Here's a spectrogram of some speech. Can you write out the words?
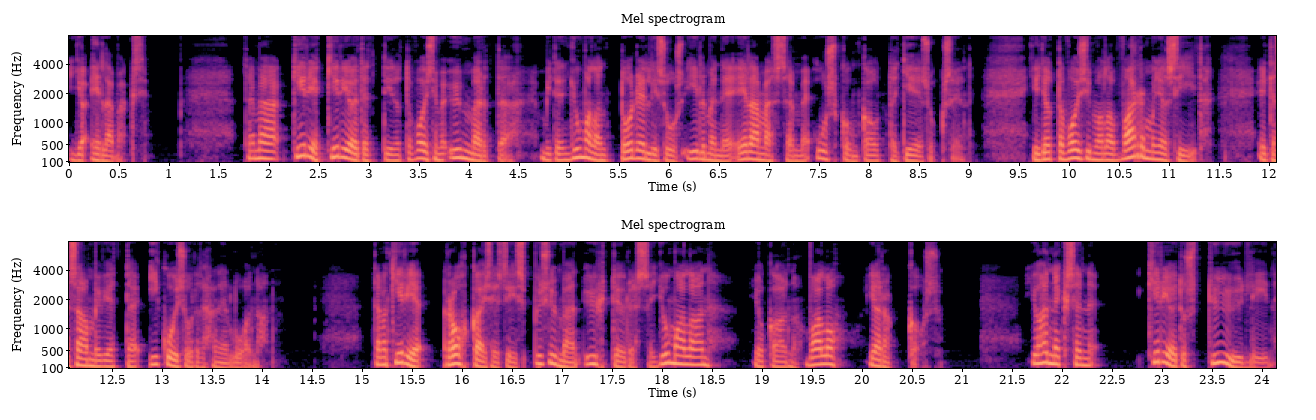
ja elämäksi. Tämä kirje kirjoitettiin, jotta voisimme ymmärtää, miten Jumalan todellisuus ilmenee elämässämme uskon kautta Jeesukseen, ja jotta voisimme olla varmoja siitä, että saamme viettää ikuisuudet hänen luonaan. Tämä kirje rohkaisee siis pysymään yhteydessä Jumalaan, joka on valo ja rakkaus. Johanneksen kirjoitustyyliin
